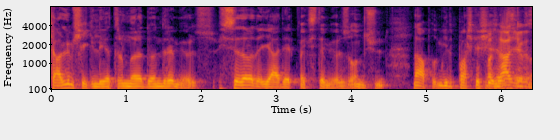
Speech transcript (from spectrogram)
karlı bir şekilde yatırımlara döndüremiyoruz. Hissedara da iade etmek istemiyoruz. Onun için ne yapalım gidip başka şeyler harcıyoruz.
